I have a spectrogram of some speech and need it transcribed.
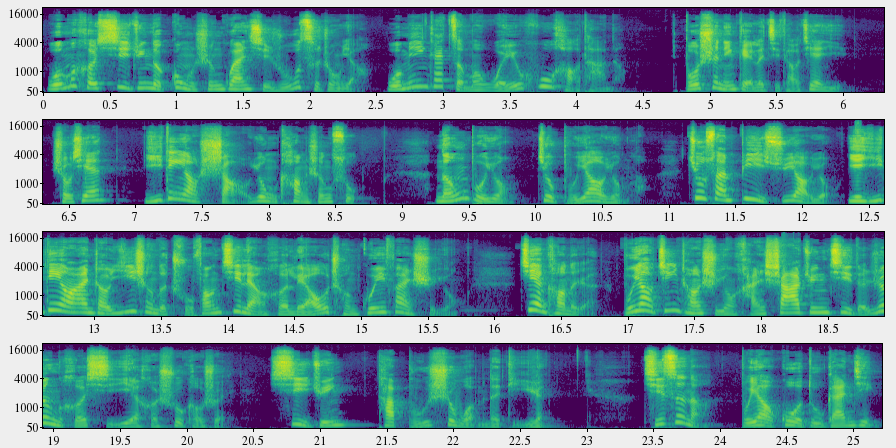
我们和细菌的共生关系如此重要，我们应该怎么维护好它呢？博士，您给了几条建议。首先一定要少用抗生素，能不用就不要用了。就算必须要用，也一定要按照医生的处方剂量和疗程规范使用。健康的人不要经常使用含杀菌剂的任何洗液和漱口水，细菌它不是我们的敌人。其次呢，不要过度干净。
